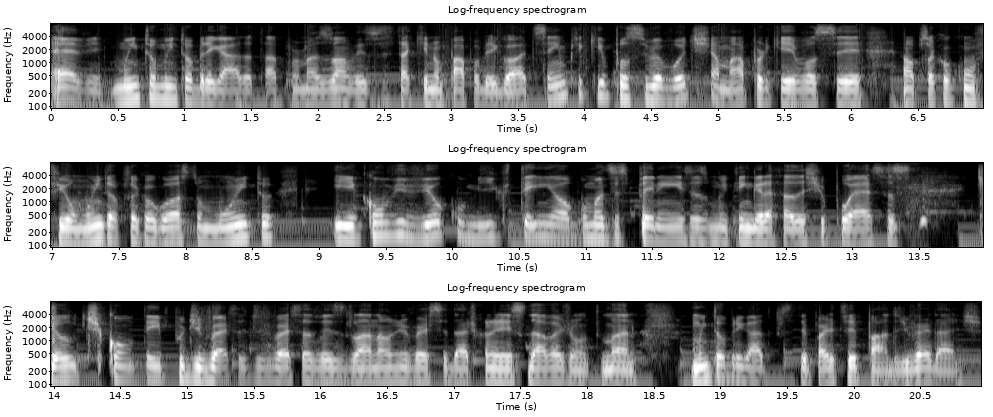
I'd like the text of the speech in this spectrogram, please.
Eve, muito, muito obrigado, tá? Por mais uma vez você estar aqui no Papo Bigode. Sempre que possível eu vou te chamar, porque você é uma pessoa que eu confio muito, é uma pessoa que eu gosto muito. E conviveu comigo, tem algumas experiências muito engraçadas, tipo essas, que eu te contei por diversas, diversas vezes lá na universidade, quando a gente estudava junto. Mano, muito obrigado por você ter participado, de verdade.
